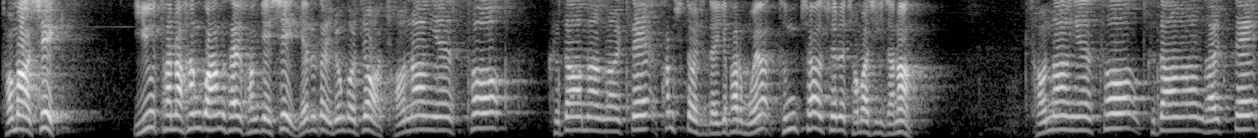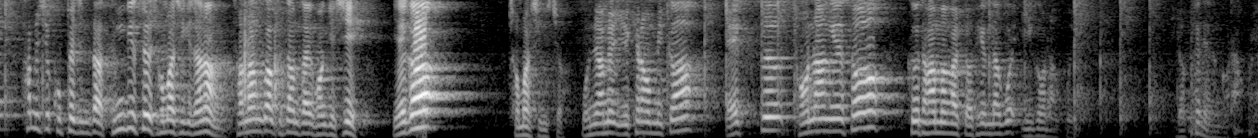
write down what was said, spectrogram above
점화식 이웃 하나 항과 항사의 관계식 예를 들어 이런 거죠. 전항에서 그 다음 항할 때 30 더해진다. 이게 바로 뭐야? 등차수열의 점화식이잖아 전항에서 그 다음 항갈때 30 곱해진다. 등비수열의 점화식이잖아. 전항과 그 다음 사이의 관계식 얘가 점화식이죠. 뭐냐면 이렇게 나옵니까? X 전항에서 그 다음 항갈때 어떻게 된다고 이거라고요. 이렇게 되는 거라고요.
